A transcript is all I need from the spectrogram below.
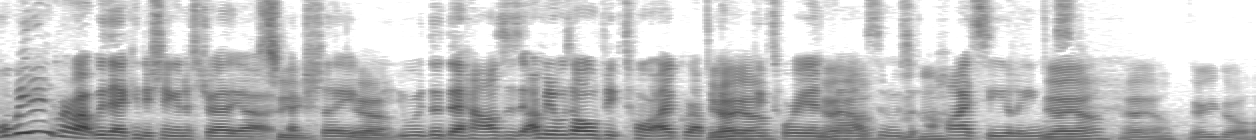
Well, we didn't grow up with air conditioning in Australia. See, actually, yeah. We- the, the houses. I mean, it was old Victoria. I grew up in Yeah, a yeah. Victorian house, and it was Mhm. high ceilings. Yeah, yeah, yeah, yeah. There you go.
